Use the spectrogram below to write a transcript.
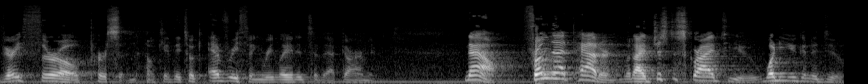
Very thorough person. Okay, they took everything related to that Garmin. Now, from that pattern, what I've just described to you, what are you going to do?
